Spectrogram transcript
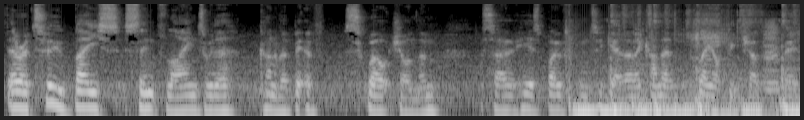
There are two bass synth lines with a kind of a bit of squelch on them. So here's both of them together. They kind of play off each other a bit.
